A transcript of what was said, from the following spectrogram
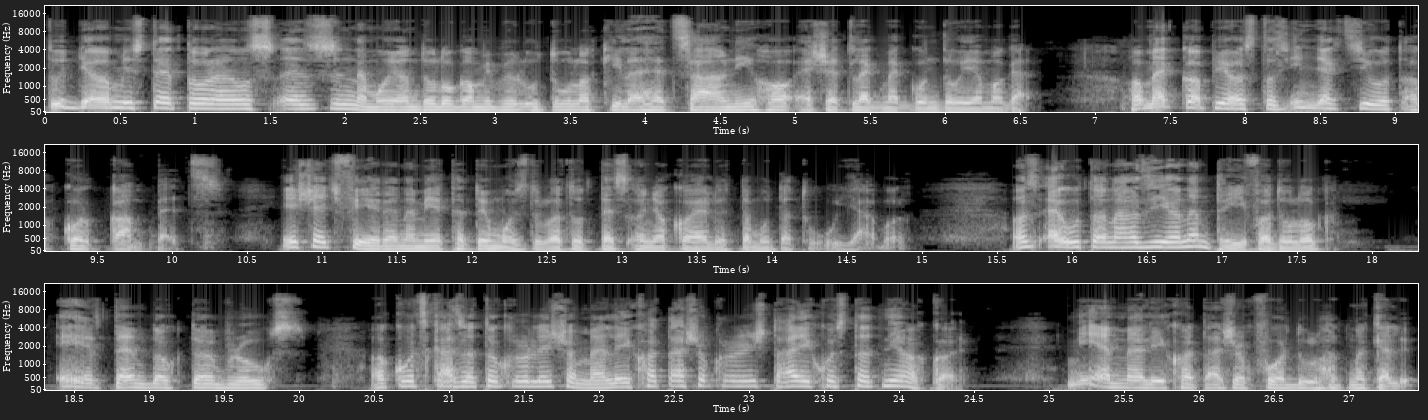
Tudja, Mr. Torrance, ez nem olyan dolog, amiből utólag ki lehet szállni, ha esetleg meggondolja magát. Ha megkapja azt az injekciót, akkor kampec, és egy félre nem érthető mozdulatot tesz a nyaka előtt a mutató ujjával. Az eutanázia nem tréfa dolog. Értem, Dr. Brooks. A kockázatokról és a mellékhatásokról is tájékoztatni akar? Milyen mellékhatások fordulhatnak elő?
